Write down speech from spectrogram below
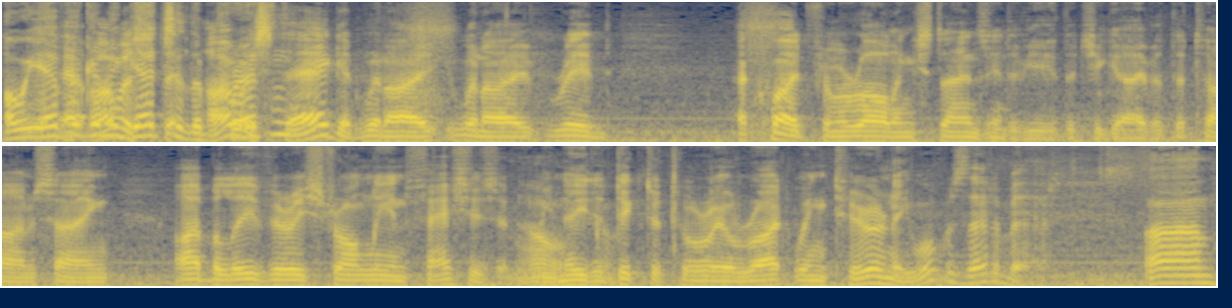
Are we ever going to get to the I was present? staggered when I when I read a quote from a Rolling Stones interview that you gave at the time, saying, "I believe very strongly in fascism. we Oh, need a dictatorial right-wing tyranny." What was that about? Um,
